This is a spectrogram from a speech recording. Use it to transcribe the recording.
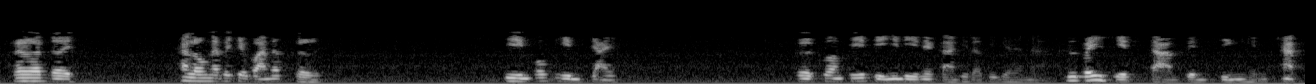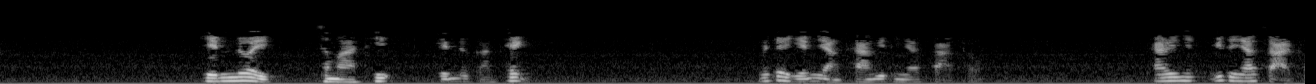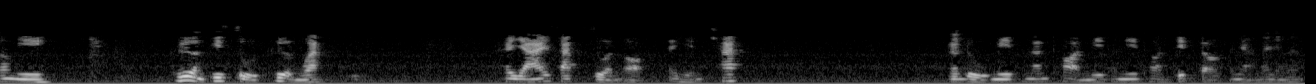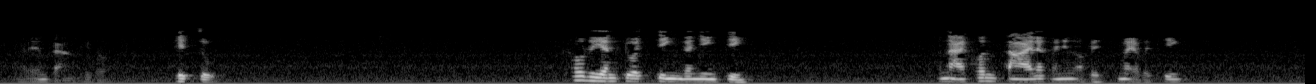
เพลิดเลย ถ้าลงในปัจจุบันแล้วเกิดอิ่มอกอิ่มใจ เกิดความปีติยินดีในการที่เราพิจารณา คือไปเห็นตามเป็นจริงเห็นชัด เห็นด้วยสมาธิเห็นด้วยการเพ่ง ไม่ใช่เห็นอย่างทางวิทยาศาสตร์ทางวิทยาศาสตร์เขามีเครื่องพิสูจน์เครื่องวัด ขยายสัดส่วนออกให้เห็นชัด กระดูกมีเท่านั้นท่อนมีเท่านี้ท่อนติดต่อกันอย่างนั้นอย่างนั้นอะไรต่างๆที่เขาพิสูจน์เขาเรียนตัวจริงกันจริงๆขนาดคนตายแล้วเขายังเอาไปไม่เอาไปทิ้ง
